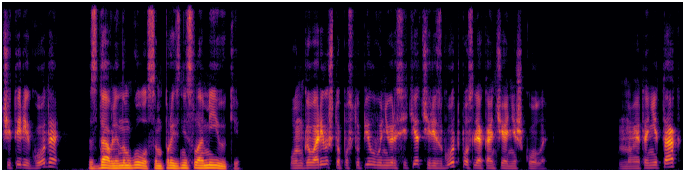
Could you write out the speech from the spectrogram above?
Четыре года? Сдавленным голосом произнесла Миюки. Он говорил, что поступил в университет через год после окончания школы. Но это не так.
